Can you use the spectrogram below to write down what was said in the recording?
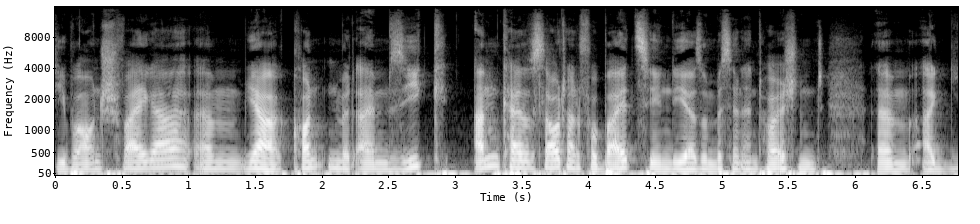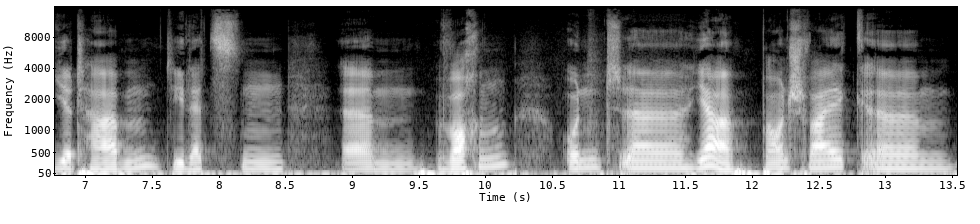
die Braunschweiger, ähm, ja, konnten mit einem Sieg an Kaiserslautern vorbeiziehen, die ja so ein bisschen enttäuschend ähm, agiert haben die letzten ähm, Wochen. Und äh, ja, Braunschweig ähm,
